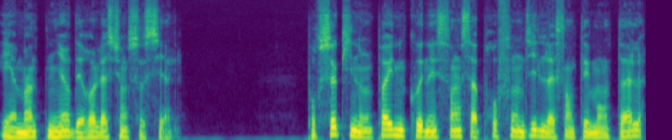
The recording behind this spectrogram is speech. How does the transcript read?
et à maintenir des relations sociales. Pour ceux qui n'ont pas une connaissance approfondie de la santé mentale,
